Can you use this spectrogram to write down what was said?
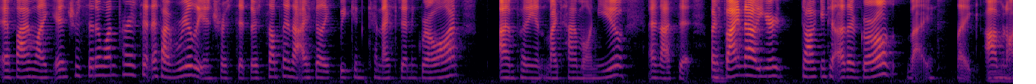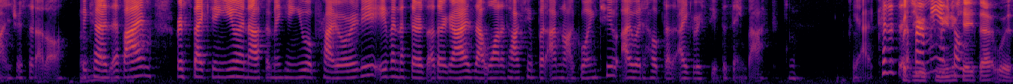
if I'm like interested in one person, if I'm really interested, there's something that I feel like we can connect and grow on. I'm putting in my time on you, and that's it. If I Mm. find out you're talking to other girls, bye. Like I'm Mm. not interested at all. Because if I'm respecting you enough and making you a priority, even if there's other guys that want to talk to you but I'm not going to, I would hope that I receive the same back. Okay. Yeah, because it's But do for you me, it's a communicate that with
